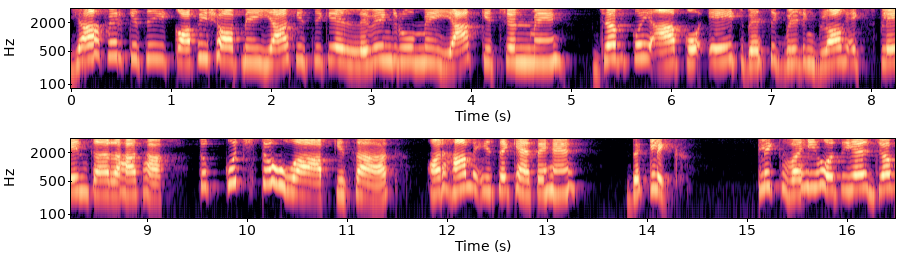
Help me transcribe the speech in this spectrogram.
या फिर किसी कॉफ़ी शॉप में, या किसी के लिविंग रूम में, या किचन में। जब कोई आपको at basic building block explain कर रहा था तो कुछ तो हुआ आपके साथ। और हम इसे कहते हैं द क्लिक क्लिक वही होती है जब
